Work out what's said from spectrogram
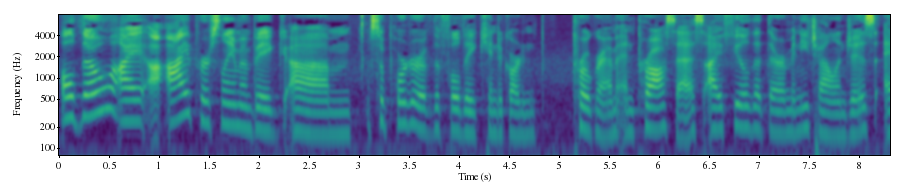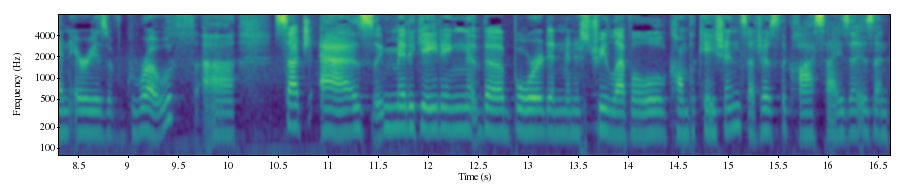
Although I, I personally am a big um, supporter of the full day kindergarten program and process, I feel that there are many challenges and areas of growth, uh, such as mitigating the board and ministry level complications, such as the class sizes and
